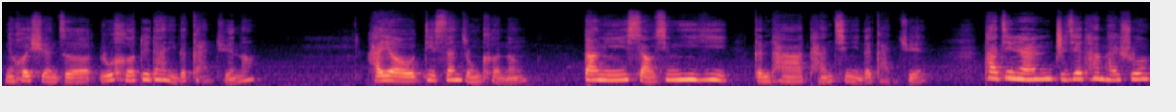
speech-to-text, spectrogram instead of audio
你会选择如何对待你的感觉呢？还有第三种可能，当你小心翼翼跟他谈起你的感觉，他竟然直接摊牌说：“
